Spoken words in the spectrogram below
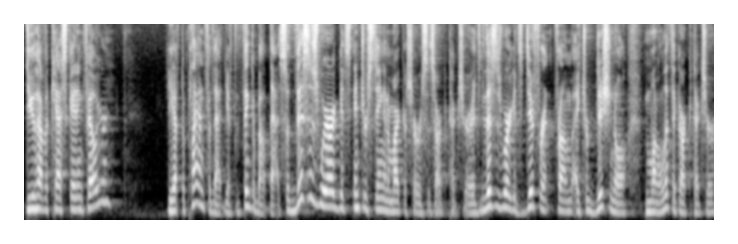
do you have a cascading failure? You have to plan for that. You have to think about that. So this is where it gets interesting in a microservices architecture. It's, this is where it gets different from a traditional monolithic architecture.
